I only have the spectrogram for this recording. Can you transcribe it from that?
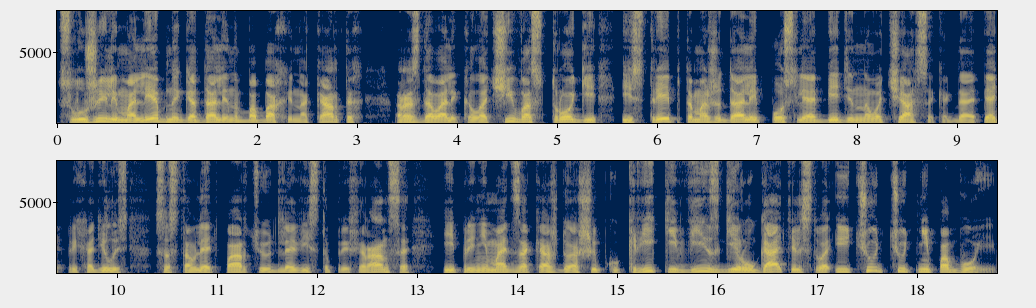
служили молебны, гадали на бабах и на картах, раздавали калачи в остроги и с трепетом ожидали после обеденного часа, когда опять приходилось составлять партию для виста преферанса и принимать за каждую ошибку крики, визги, ругательства и чуть-чуть не побои.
